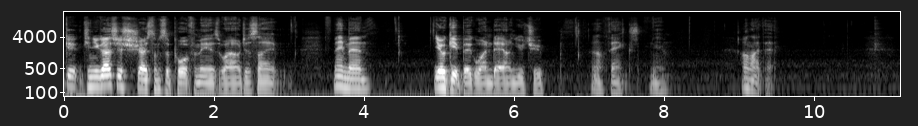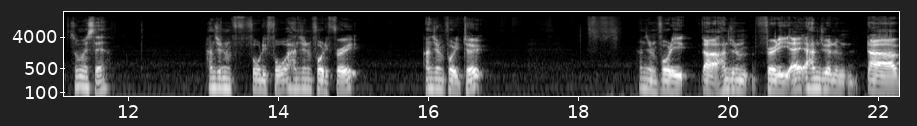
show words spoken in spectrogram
can you guys just show some support for me as well? Just like, hey man, you'll get big one day on YouTube. Oh, thanks. Yeah. I like that. It's almost there. 144, 143, 142, 140, uh, 138, 100, uh,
